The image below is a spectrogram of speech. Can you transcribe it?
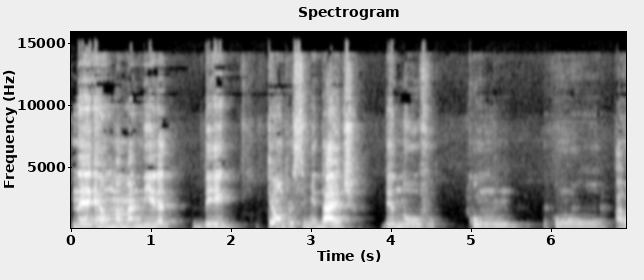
né? É uma maneira de ter uma proximidade de novo com, com a,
